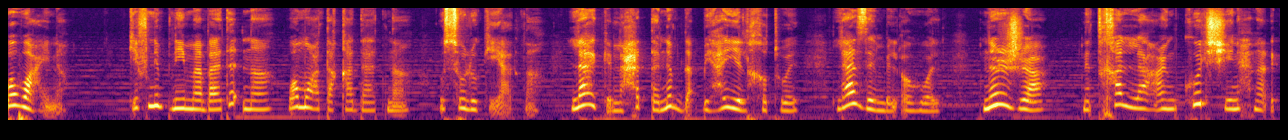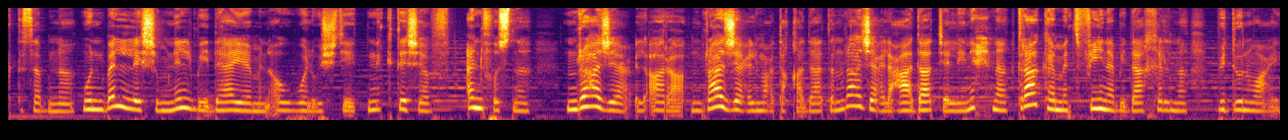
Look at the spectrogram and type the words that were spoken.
ووعينا. كيف نبني مبادئنا ومعتقداتنا وسلوكياتنا؟ لكن لحتى نبدأ بهي الخطوة لازم بالأول نرجع نتخلى عن كل شي نحن اكتسبناه ونبلش من البداية من أول وجديد نكتشف أنفسنا نراجع الآراء نراجع المعتقدات نراجع العادات يلي نحن تراكمت فينا بداخلنا بدون وعي.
